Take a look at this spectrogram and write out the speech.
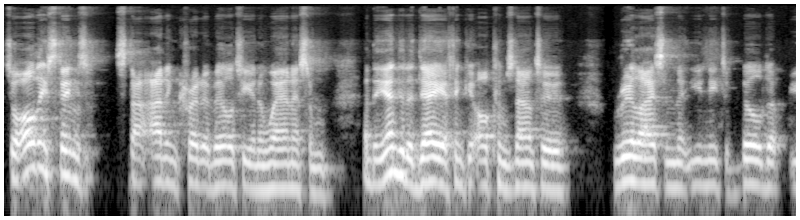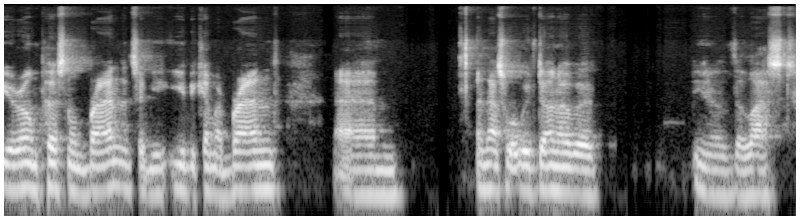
So all these things start adding credibility and awareness, and at the end of the day, I think it all comes down to realizing that you need to build up your own personal brand, and so you, you become a brand, um, and that's what we've done over you know the last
